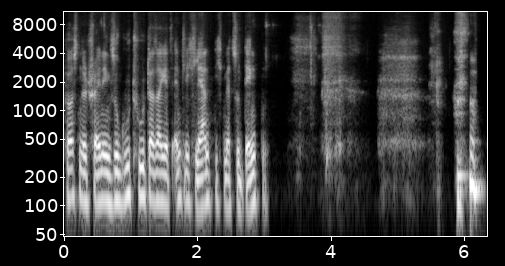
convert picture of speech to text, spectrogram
Personal Training so gut tut, dass er jetzt endlich lernt, nicht mehr zu denken.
